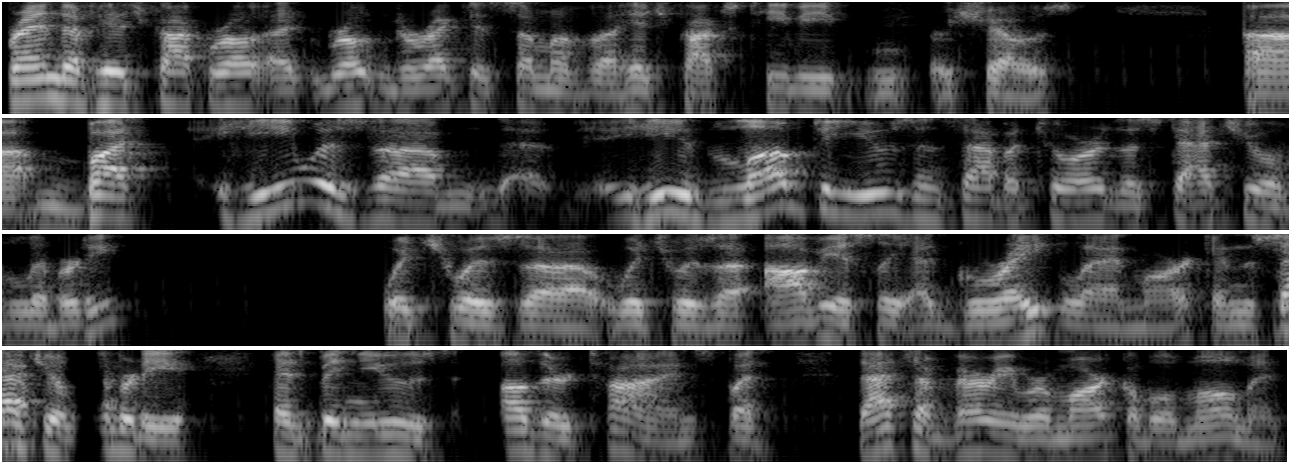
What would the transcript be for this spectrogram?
friend of Hitchcock wrote uh, wrote and directed some of uh, Hitchcock's TV shows. Uh, but he was um, he loved to use in Saboteur the Statue of Liberty, which was uh, which was uh, obviously a great landmark, and the Statue of Liberty has been used other times, but that's a very remarkable moment.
